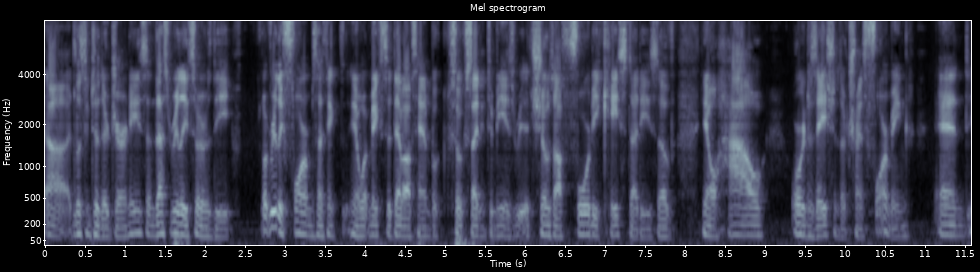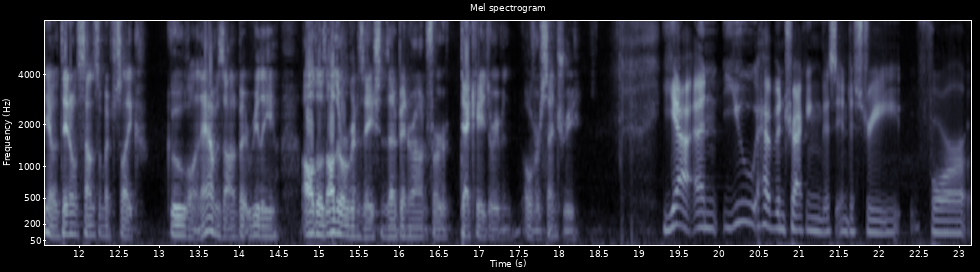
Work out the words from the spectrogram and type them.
uh, listening to their journeys, and that's really sort of the what really forms, I think, you know, what makes the DevOps handbook so exciting to me is it shows off 40 case studies of, you know, how organizations are transforming. And, you know, they don't sound so much like Google and Amazon, but really all those other organizations that have been around for decades or even over a century. Yeah, and you have been tracking this industry for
